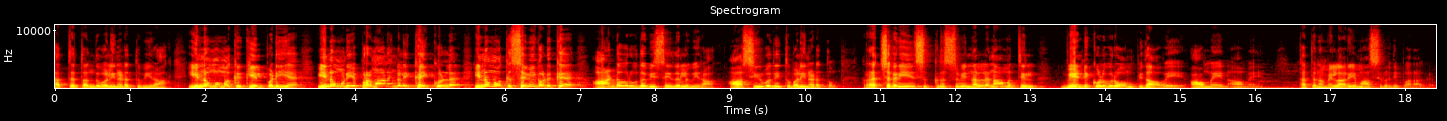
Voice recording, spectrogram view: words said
கத்த தந்து வழி நடத்துவீராக. இன்னும் உமக்கு கீழ்ப்படிய இன்னும் உடைய பிரமாணங்களை கைக்கொள்ள இன்னும் உமக்கு செவி கொடுக்க ஆண்டவர் உதவி செய்தல்வீராக ஆசீர்வதித்து வழி நடத்தும். இரட்சகர் இயேசு கிறிஸ்துவின் நல்ல நாமத்தில் வேண்டிக் கொள்கிறோம் பிதாவே. ஆமேன் ஆமேன். கத்து நம்ம எல்லாரையும் ஆசீர்வதிப்பாராக.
